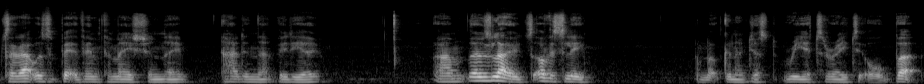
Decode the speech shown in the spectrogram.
so that was a bit of information they had in that video. Um, there was loads. Obviously i'm not going to just reiterate it all but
